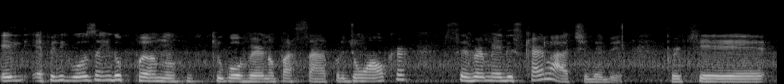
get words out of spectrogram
ele é perigoso ainda o pano que o governo passar por John Walker ser vermelho escarlate, bebê. Porque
